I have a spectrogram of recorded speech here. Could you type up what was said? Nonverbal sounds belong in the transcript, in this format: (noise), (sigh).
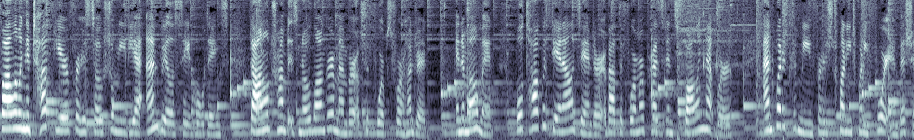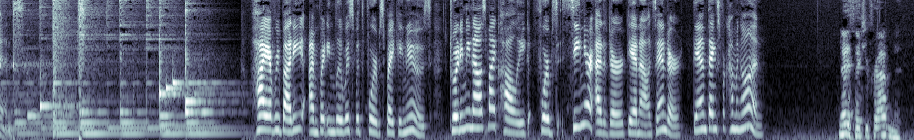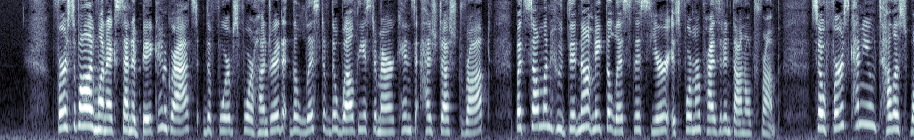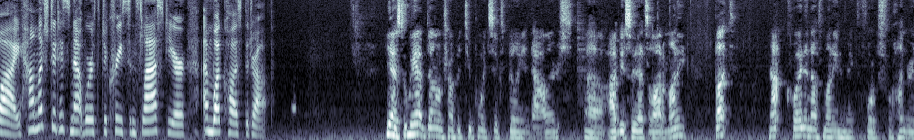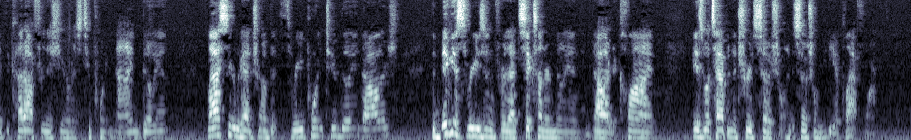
Following a tough year for his social media and real estate holdings, Donald Trump is no longer a member of the Forbes 400. In a moment, we'll talk with Dan Alexander about the former president's falling net worth and what it could mean for his 2024 ambitions. Hi, everybody. I'm Brittany Lewis with Forbes Breaking News. Joining me now is my colleague, Forbes senior editor, Dan Alexander. Dan, thanks for coming on. Hey, thank you for having me. First of all, I want to extend a big congrats. The Forbes 400, the list of the wealthiest Americans, has just dropped. But someone who did not make the list this year is former President Donald Trump. So, first, can you tell us why? How much did his net worth decrease since last year, and what caused the drop? Yeah, so we have Donald Trump at $2.6 billion. Uh, obviously, that's a lot of money, but not quite enough money to make the Forbes 400. The cutoff for this year was 2.9 billion. Last year we had Trump at 3.2 billion dollars. The biggest reason for that 600 million dollar decline is what's happened to Truth Social, his social media platform.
